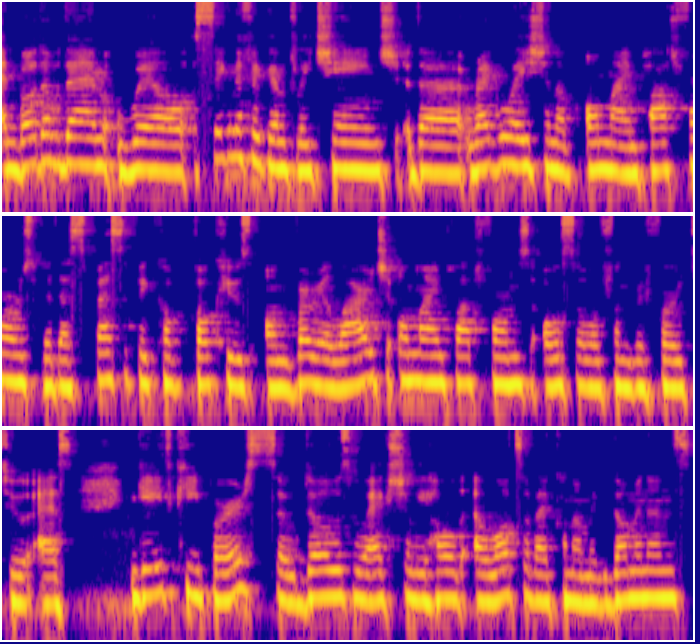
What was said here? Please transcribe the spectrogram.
And both of them will significantly change the regulation of online platforms with a specific focus on very large online platforms, also often referred to as gatekeepers. So those who actually hold a lot of economic dominance,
